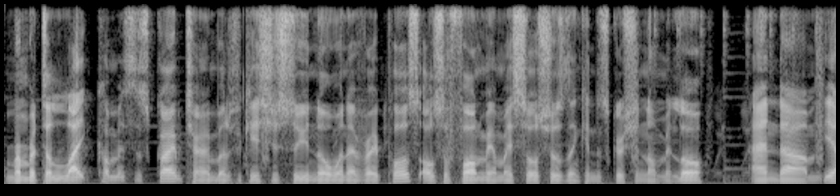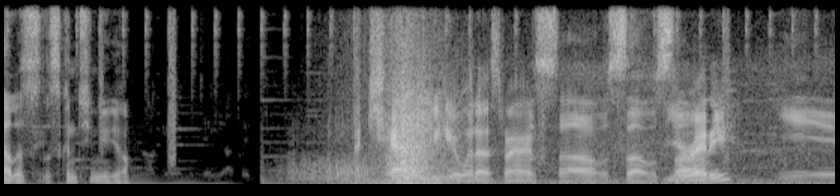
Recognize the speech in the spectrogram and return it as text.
remember to like comment subscribe turn on notifications so you know whenever i post also follow me on my socials link in the description down below and um yeah let's let's continue y'all A chat will be here with us, man. What's up? What's up? What's You up? ready? Yeah.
